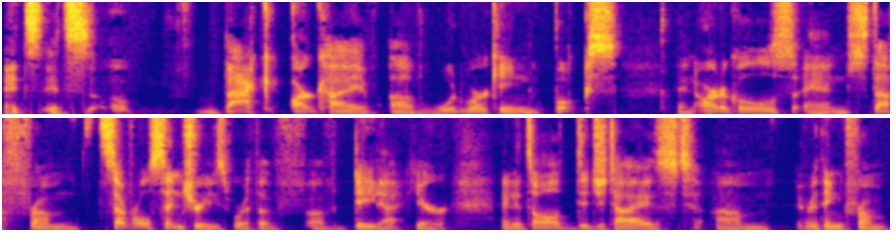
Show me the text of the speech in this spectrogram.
it's it's a back archive of woodworking books and articles and stuff from several centuries worth of, of data here. And it's all digitized, um, everything from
